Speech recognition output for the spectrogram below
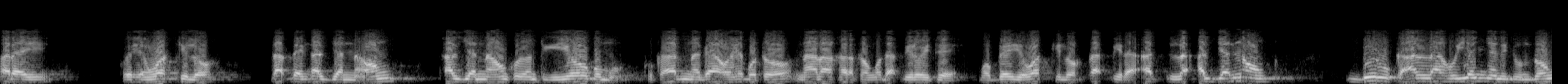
Haray koyen wakkilo ɗaɓɓen aljanna on aljanna on ko yon tigi yooɓo mo. koko aduna ga o heɓoto naala hara ton o ɗaɓɓiroyte mo be yo wakkilo ɗaɓɓira aljanna on. Beru ko allahu yanñani ɗum ɗon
